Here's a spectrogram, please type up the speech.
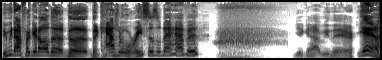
Did we not forget all the the the casual racism that happened? You got me there. Yeah.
